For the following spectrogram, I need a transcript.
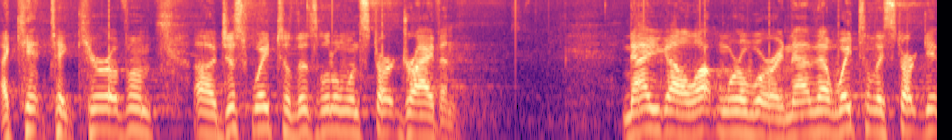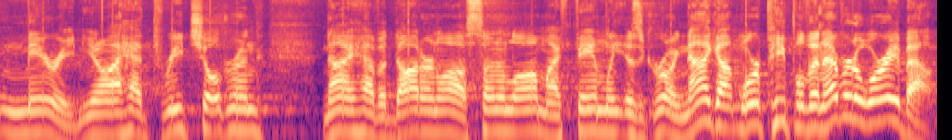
I can't take care of them. Uh, just wait till those little ones start driving. Now you got a lot more to worry. Now, now wait till they start getting married. You know, I had three children. Now I have a daughter in law, a son in law. My family is growing. Now I got more people than ever to worry about.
